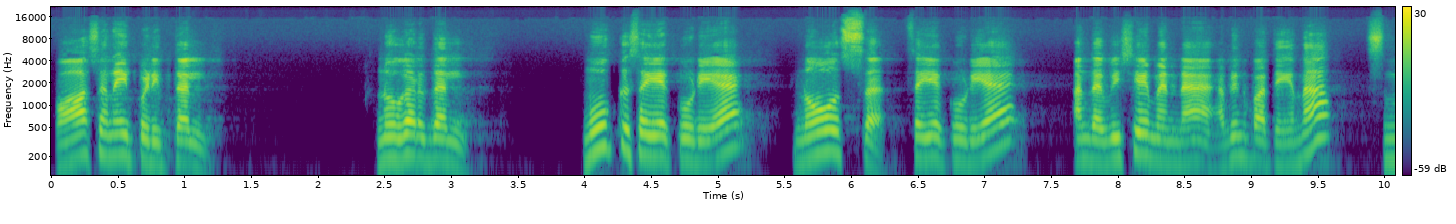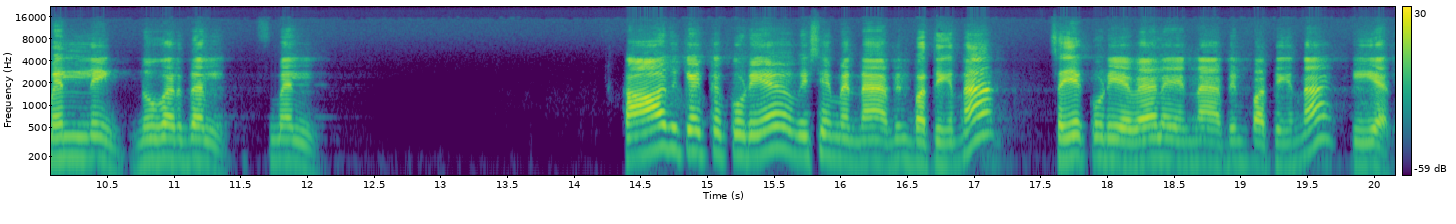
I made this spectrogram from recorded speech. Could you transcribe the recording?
வாசனை பிடித்தல். நுகர்தல். மூக்கு செய்யக்கூடிய நோஸ் செய்யக்கூடிய அந்த விஷயம் என்ன? அப்படின்னு பார்த்தீங்கன்னா ஸ்மெல்லிங் நுகர்தல் ஸ்மெல் காது கேட்கக்கூடிய விஷயம் என்ன அப்படின்னு பார்த்தீங்கன்னா செய்யக்கூடிய வேலை என்ன அப்படின்னு பார்த்தீங்கன்னா here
